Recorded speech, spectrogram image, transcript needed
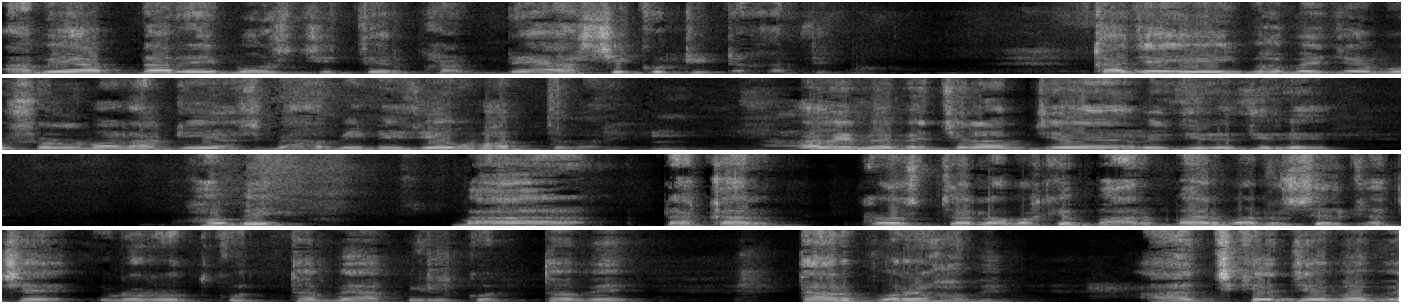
আমি আপনার এই মসজিদের ফান্ডে আশি কোটি টাকা দেব। কাজে এইভাবে যে মুসলমান আগিয়ে আসবে, আমি নিজেও ভাবতে পারিনি আমি ভেবেছিলাম যে আমি ধীরে ধীরে হবে, বা টাকার প্রস্থান আমাকে বারবার মানুষের কাছে অনুরোধ করতে হবে, আপিল করতে হবে, তারপরে হবে। আজকে যেভাবে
